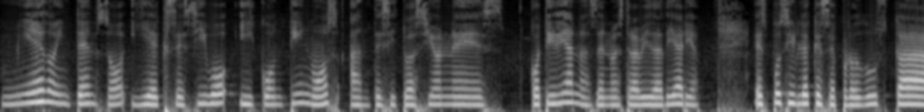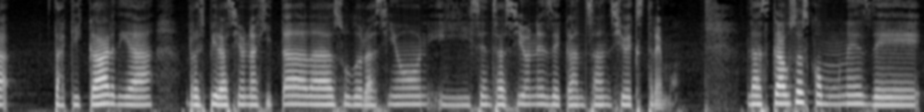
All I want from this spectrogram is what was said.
miedo intenso y excesivo y continuos ante situaciones cotidianas de nuestra vida diaria. Es posible que se produzca taquicardia, respiración agitada, sudoración y sensaciones de cansancio extremo. Las causas comunes de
